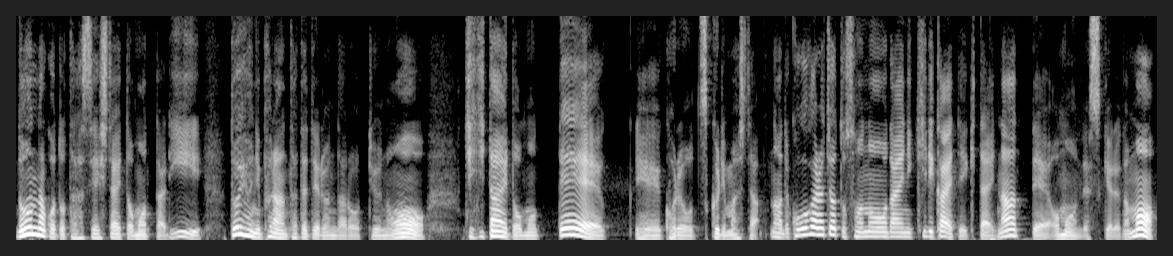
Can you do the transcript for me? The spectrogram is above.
どんなこと達成したいと思ったりどういうふうにプラン立ててるんだろうっていうのを聞きたいと思って、えーこれを作りましたなのでここからちょっとそのお題に切り替えていきたいなって思うんですけれども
